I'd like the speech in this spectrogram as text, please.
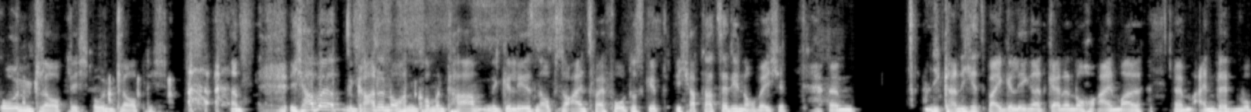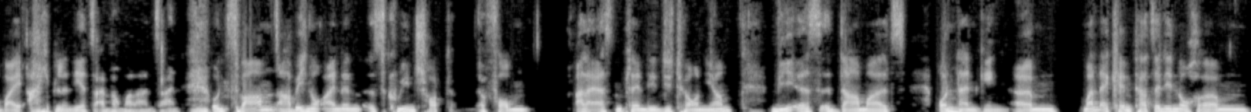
Unglaublich, unglaublich. Ich habe gerade noch einen Kommentar gelesen, ob es noch ein, zwei Fotos gibt. Ich habe tatsächlich noch welche. Ähm, die kann ich jetzt bei Gelegenheit gerne noch einmal ähm, einblenden, wobei, ach, ich blende jetzt einfach mal an sein. Und zwar habe ich noch einen Screenshot vom allerersten Planet Eternia, wie es damals online ging. Ähm, man erkennt tatsächlich noch ähm,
